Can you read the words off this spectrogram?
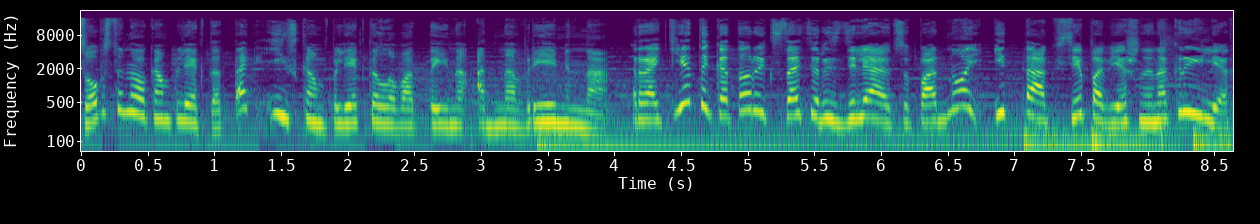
собственного комплекта, так и из комплекта Лаватейна одновременно. Ракеты, которые, кстати, разделяются по одной, и так все повешены на крыльях,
